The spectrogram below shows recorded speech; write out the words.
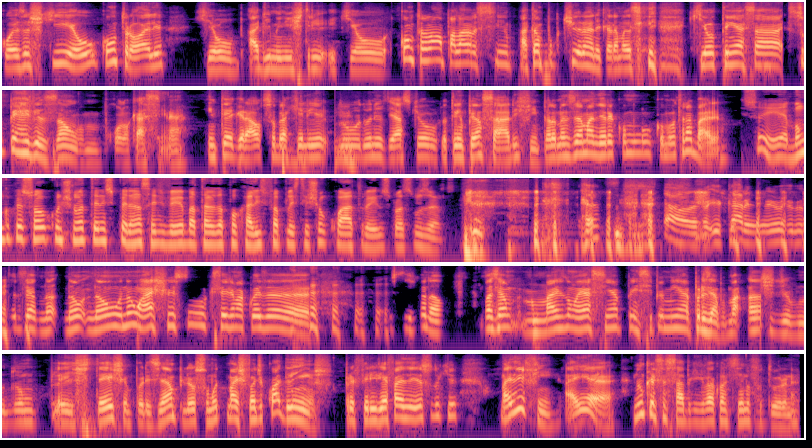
coisas que eu controle que eu administre e que eu. Controlar uma palavra assim, até um pouco tirânica, né? Mas assim, que eu tenha essa supervisão, vamos colocar assim, né? integral sobre aquele do, do universo que eu, eu, tenho pensado, enfim, pelo menos é a maneira como, como eu trabalho. Isso aí, é bom que o pessoal continue tendo esperança de ver a Batalha do Apocalipse para PlayStation 4 aí nos próximos anos. é, cara, eu, eu tô dizendo, não, não, não acho isso que seja uma coisa possível, não. Mas, é, mas não é assim a princípio minha. Por exemplo, antes de, de um PlayStation, por exemplo, eu sou muito mais fã de quadrinhos. Preferiria fazer isso do que mas enfim, aí é. Nunca se sabe o que vai acontecer no futuro, né?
